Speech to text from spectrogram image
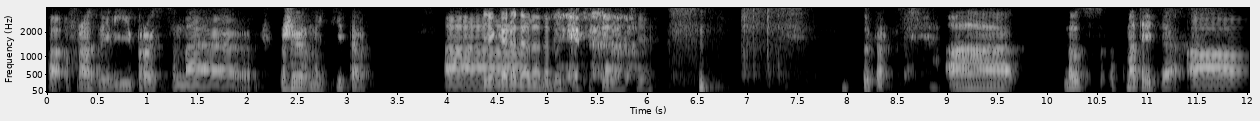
фраза Ильи просится на жирный титр. Я говорю, да, надо будет процитировать ее. Супер. А, ну, смотрите, а,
